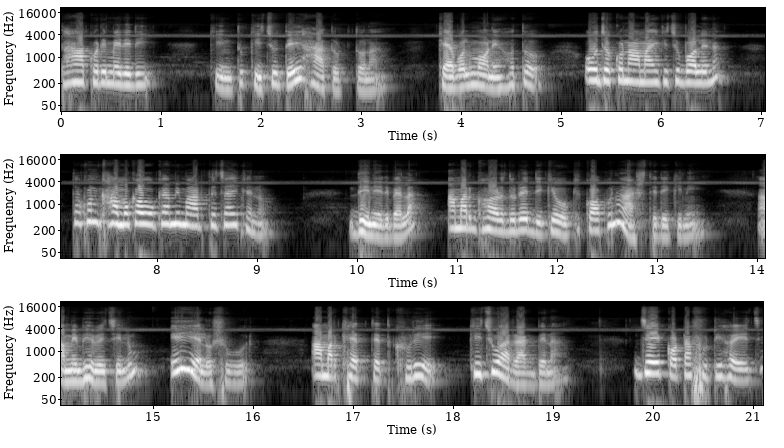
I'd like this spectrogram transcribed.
ধা করে মেরে দিই। কিন্তু কিছুতেই হাত উঠত না। কেবল মনে হতো, ও যখন আমায় কিছু বলে না, তখন খামোকা ওকে আমি মারতে চাই কেন? দিনের বেলা আমার ঘর দূরের দিকে ওকে কখনো আসতে দেখিনি। আমি ভেবেছিলুম, এই এলো শুয়োর আমার ক্ষেত টেত খুঁড়ে কিছু আর রাখবে না। যে কটা ফুটি হয়েছে,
